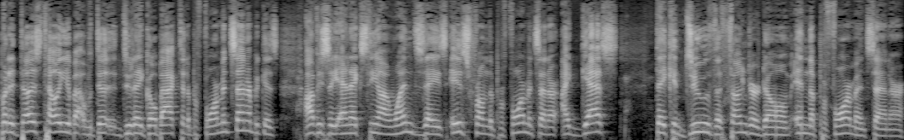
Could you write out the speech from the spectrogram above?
But it does tell you about do, do they go back to the performance center because obviously NXT on Wednesdays is from the performance center. I guess they can do the Thunderdome in the performance center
